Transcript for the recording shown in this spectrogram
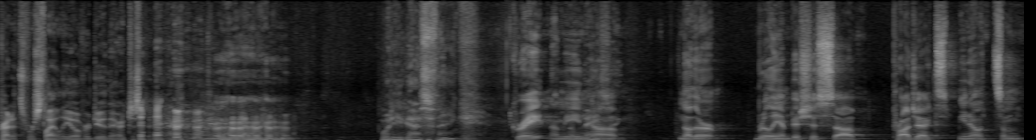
Credits were slightly overdue there. Just what do you guys think? Great. I mean, uh, another really ambitious uh, project. You know, some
